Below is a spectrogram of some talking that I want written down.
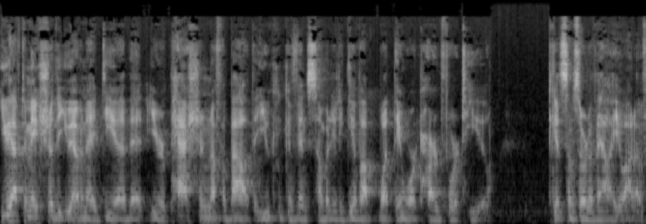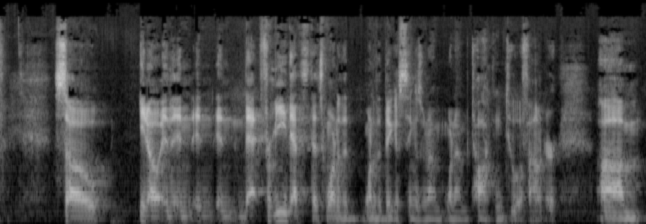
you have to make sure that you have an idea that you're passionate enough about that you can convince somebody to give up what they worked hard for to you to get some sort of value out of. So, you know, and, and, and, that for me, that's, that's one of the, one of the biggest things when I'm, when I'm talking to a founder. Um,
